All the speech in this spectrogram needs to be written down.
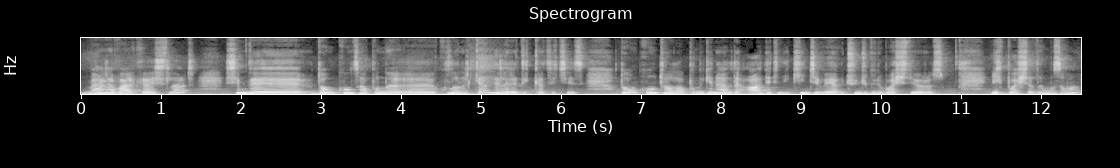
Merhaba arkadaşlar. Şimdi e, doğum kontrol hapını e, kullanırken nelere dikkat edeceğiz? Doğum kontrol hapını genelde adetin ikinci veya üçüncü günü başlıyoruz. İlk başladığımız zaman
